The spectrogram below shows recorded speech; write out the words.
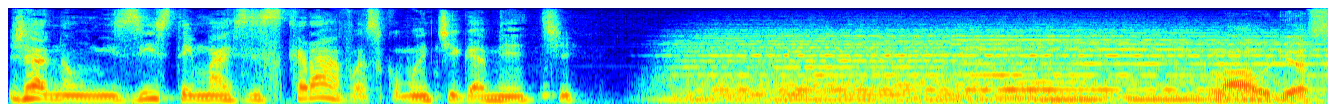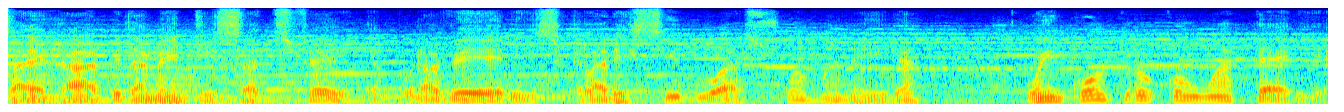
já não existem mais escravas como antigamente. Cláudia sai rapidamente satisfeita por haver esclarecido à sua maneira o encontro com Atéria,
